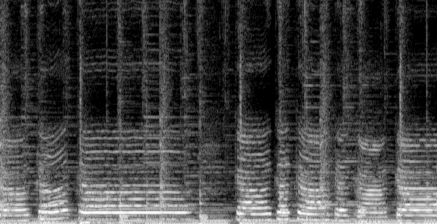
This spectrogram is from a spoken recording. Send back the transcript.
ากากากากา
